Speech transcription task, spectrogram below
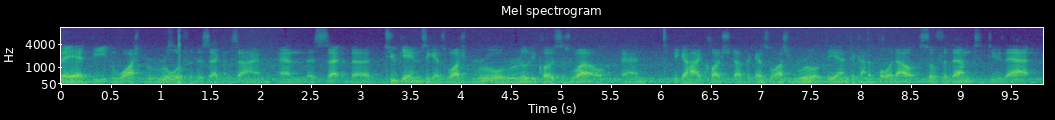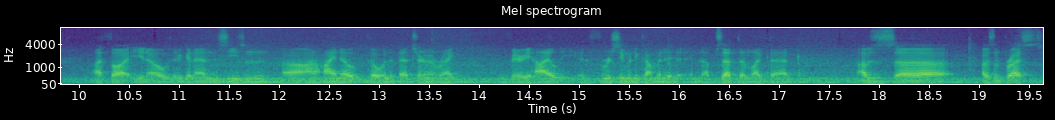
they had beaten Washburn Rural for the second time. And the, the two games against Washburn Rural were really close as well. And Topeka High clutched up against Washburn Rural at the end to kind of pull it out. So for them to do that, I thought, you know, they're going to end the season uh, on a high note, go into that tournament ranked very highly. And for Seaman to come in and, and upset them like that, I was uh, I was impressed.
